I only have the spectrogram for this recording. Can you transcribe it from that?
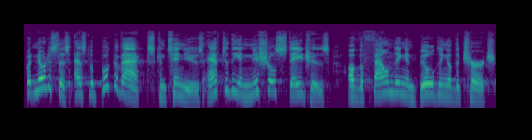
But notice this as the book of Acts continues, after the initial stages of the founding and building of the church,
